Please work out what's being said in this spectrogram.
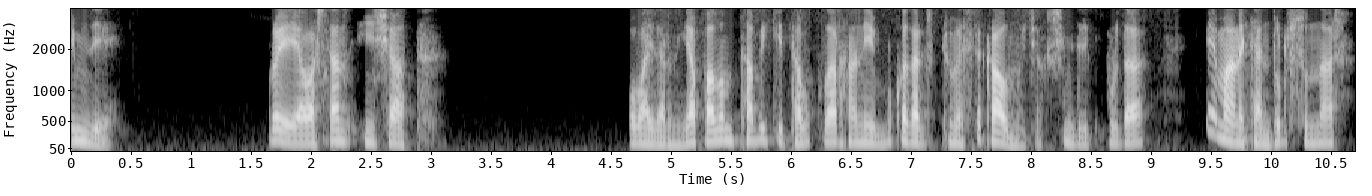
Şimdi buraya yavaştan inşaat olaylarını yapalım. Tabii ki tavuklar hani bu kadarcık kümeste kalmayacak. Şimdilik burada emaneten dursunlar.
